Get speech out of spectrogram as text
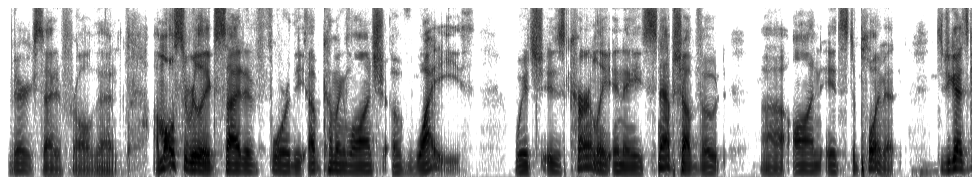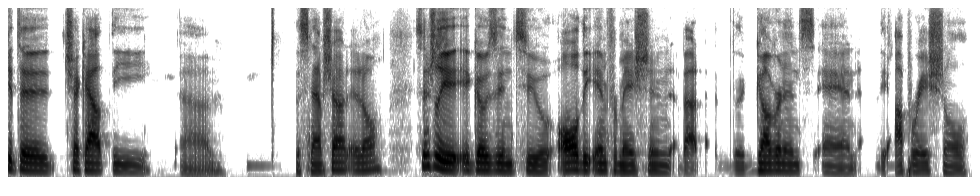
Very excited for all of that. I'm also really excited for the upcoming launch of YETH, which is currently in a snapshot vote uh, on its deployment. Did you guys get to check out the uh, the snapshot at all? Essentially, it goes into all the information about the governance and the operational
